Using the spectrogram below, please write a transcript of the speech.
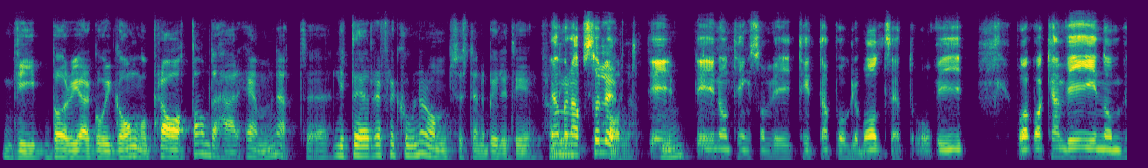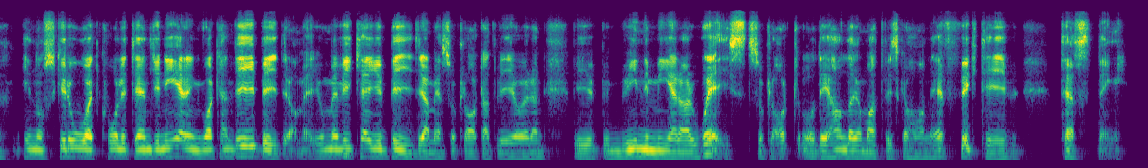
vi börjar gå igång och prata om det här ämnet. Lite reflektioner om sustainability? Ja men absolut, det är, mm. det är någonting som vi tittar på globalt sett och vi vad, vad, kan vi inom, inom skrået, quality engineering, vad kan vi bidra med? Jo, men vi kan ju bidra med såklart att vi gör en, vi minimerar waste såklart och det handlar ju om att vi ska ha en effektiv testning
